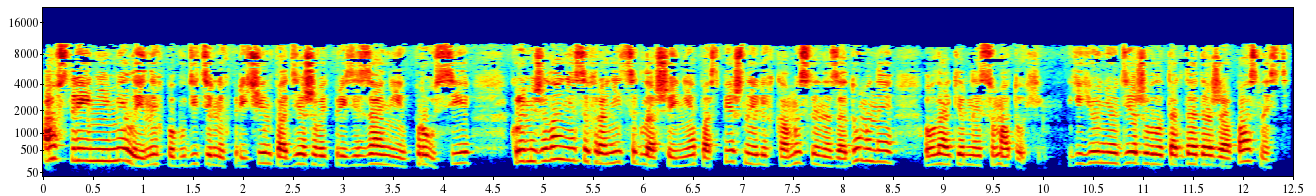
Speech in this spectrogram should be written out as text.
Австрия не имела иных побудительных причин поддерживать притязания Пруссии, кроме желания сохранить соглашение, поспешно и легкомысленно задуманные в лагерной суматохе. Ее не удерживала тогда даже опасность,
